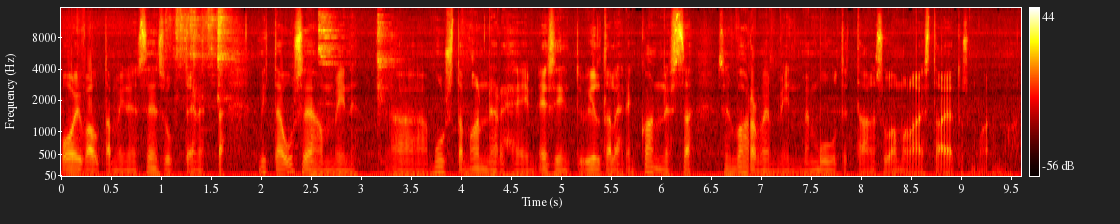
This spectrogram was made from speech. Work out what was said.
oivaltaminen sen suhteen, että mitä useammin ää, Musta Mannerheim esiintyy Iltalehden kannessa, sen varmemmin me muutetaan suomalaista ajatusmaailmaa.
